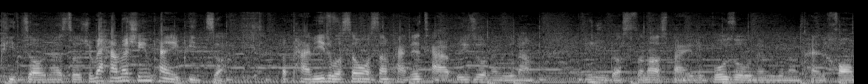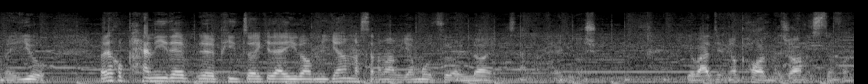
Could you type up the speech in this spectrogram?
پیتزا و شده به همش این پنیر پیتزا. و پنیر واسه ما مثلا پنیر تبریز و نمی‌دونم اینجور داستان هاست. پنیر بز و نمی‌دونم پنیر خامه ای و ولی خب پنیر پیتزایی که در ایران میگم مثلا من میگم موزارلا مثلا خیلی هاشون یا بعد میگم پارمژان استفاده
